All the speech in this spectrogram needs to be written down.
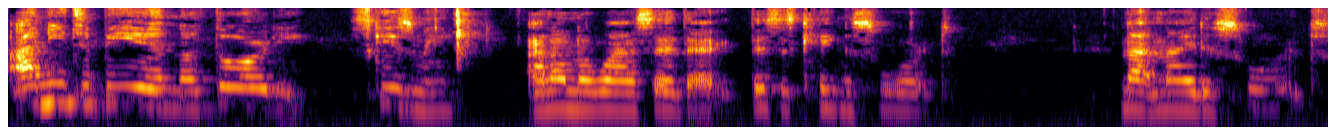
I need to be an authority. Excuse me. I don't know why I said that. This is King of Swords, not Knight of Swords.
